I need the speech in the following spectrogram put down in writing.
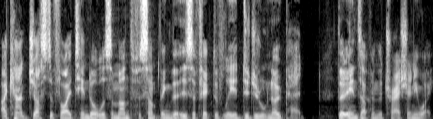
I can't justify $10 a month for something that is effectively a digital notepad that ends up in the trash anyway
